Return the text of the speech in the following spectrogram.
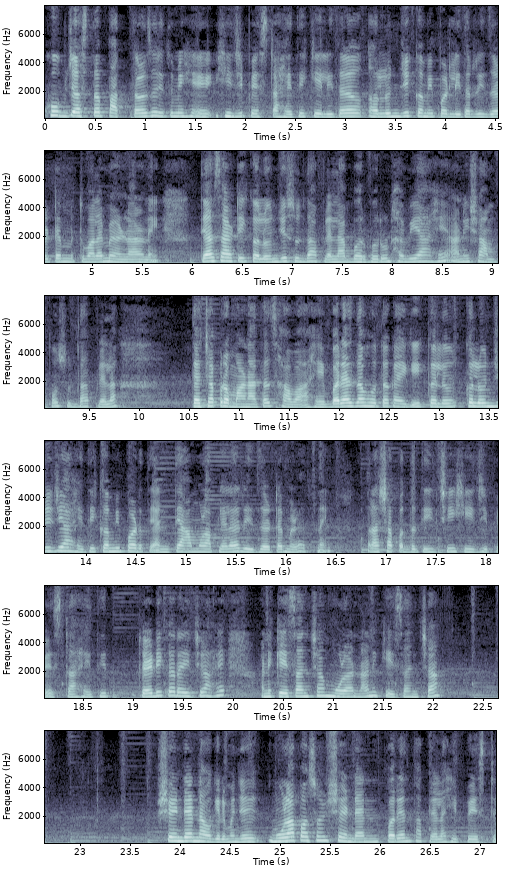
खूप जास्त पातळ जरी तुम्ही हे ही जी पेस्ट आहे ती केली तर कलोंजी कमी पडली तर रिझल्ट तुम्हाला मिळणार नाही. त्यासाठी कलोंजीसुद्धा आपल्याला भरभरून हवी आहे आणि शॅम्पूसुद्धा आपल्याला त्याच्या प्रमाणातच हवा आहे. बऱ्याचदा होतं काय की कलो कलोंजी जी आहे ती कमी पडते आणि त्यामुळे आपल्याला रिझल्ट मिळत नाही. तर अशा पद्धतीची ही जी पेस्ट आहे ती रेडी करायची आहे आणि केसांच्या मुळांना आणि केसांच्या शेंड्यांना वगैरे म्हणजे मुळापासून शेंड्यांपर्यंत आपल्याला ही पेस्ट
